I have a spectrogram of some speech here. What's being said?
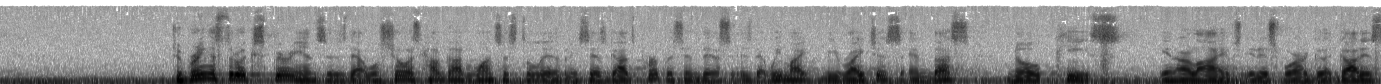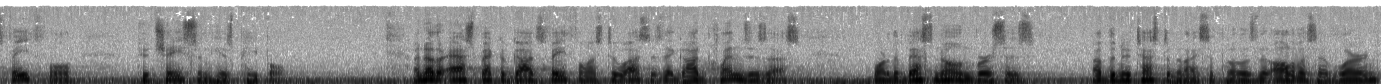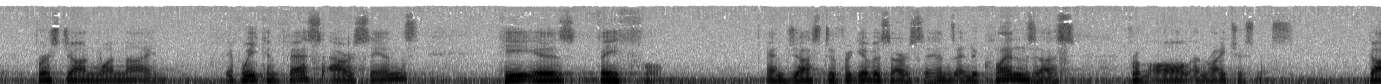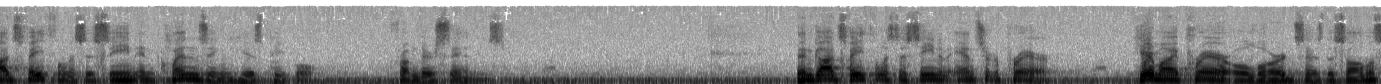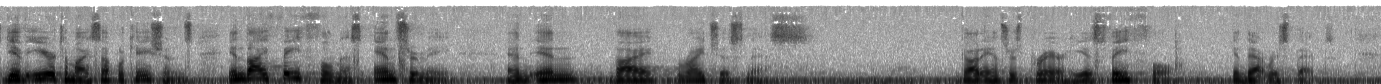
to bring us through experiences that will show us how God wants us to live. And he says God's purpose in this is that we might be righteous and thus know peace in our lives, it is for our good. God is faithful to chasten his people. Another aspect of God's faithfulness to us is that God cleanses us. one of the best known verses of the New Testament, I suppose, that all of us have learned. 1 John 1 9. If we confess our sins, he is faithful and just to forgive us our sins and to cleanse us from all unrighteousness. God's faithfulness is seen in cleansing his people from their sins. Then God's faithfulness is seen in answer to prayer. Hear my prayer, O Lord, says the psalmist. Give ear to my supplications. In thy faithfulness answer me, and in thy righteousness. God answers prayer. He is faithful in that respect.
